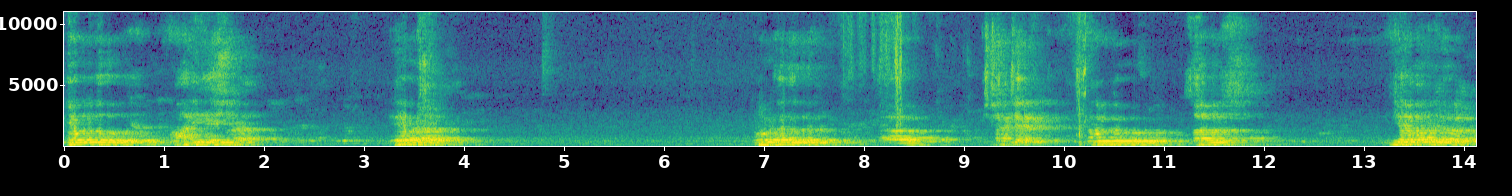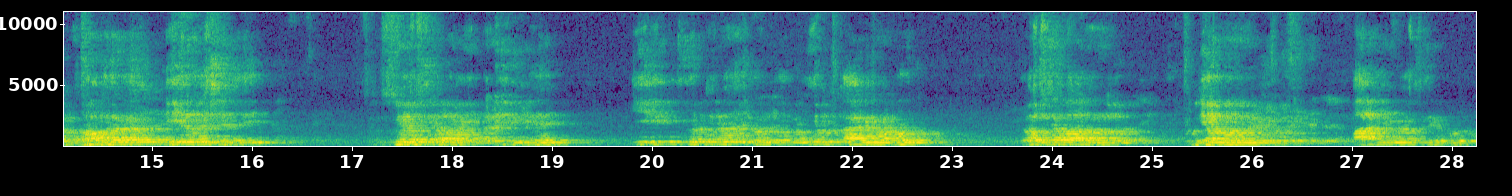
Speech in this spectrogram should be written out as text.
ಈ ಒಂದು ಮಹಾಲಿಂಗೇಶ್ವರ ದೇವರ ಟೋಟಲ್ ಸ್ಟ್ರಕ್ಚರ್ ನಮ್ಮದು ಸರ್ವ ನಿಜವಾದ ಸಾಧಾರಣ ನೀಲನಕ್ಷೆಯಲ್ಲಿ ಸುವ್ಯವಸ್ಥಿತವಾಗಿ ನಡೆಯುತ್ತಿದೆ ಈ ಇವತ್ತಿನ ಒಂದು ಈ ಒಂದು ಕಾರ್ಯಕ್ರಮವು ವ್ಯವಸ್ಥಿತವಾದ ಒಂದು ಉದ್ಯಮವನ್ನು ಇರ್ಬೋದು, ಪಾರ್ಕಿಂಗ್ ವ್ಯವಸ್ಥೆ ಇರ್ಬೋದು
